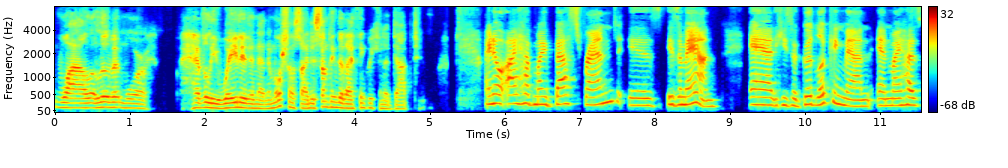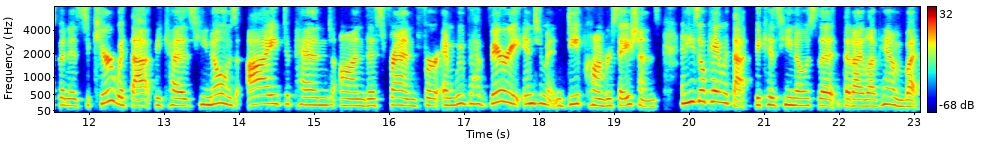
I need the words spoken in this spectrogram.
while a little bit more heavily weighted in that emotional side is something that I think we can adapt to. I know I have my best friend is is a man and he's a good looking man and my husband is secure with that because he knows i depend on this friend for and we've had very intimate and deep conversations and he's okay with that because he knows that that i love him but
